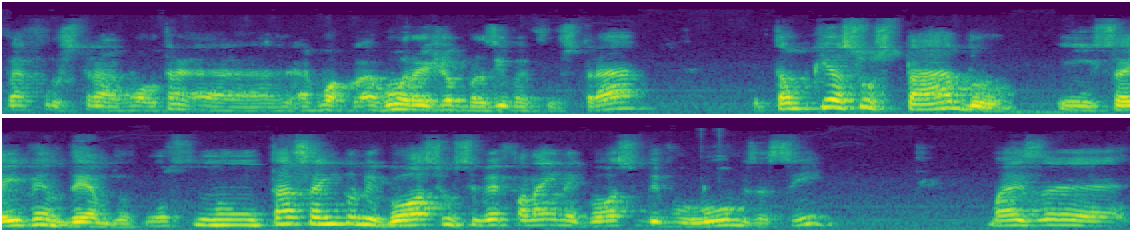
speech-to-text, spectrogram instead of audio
vai frustrar alguma, outra, ah, alguma, alguma região do Brasil vai frustrar. Então, pouquinho assustado em sair vendendo. Não está saindo negócio, não se vê falar em negócio de volumes assim, mas é,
